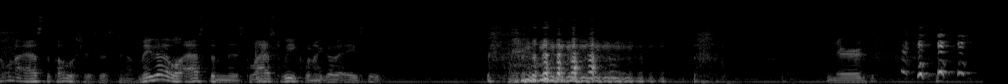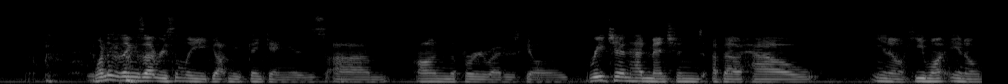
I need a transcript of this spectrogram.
I want to ask the publishers this now. Maybe I will ask them this last week when I go to AC. Nerd. One of the things that recently got me thinking is um, on the Furry Writers Guild, Rechin had mentioned about how you know he want you know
